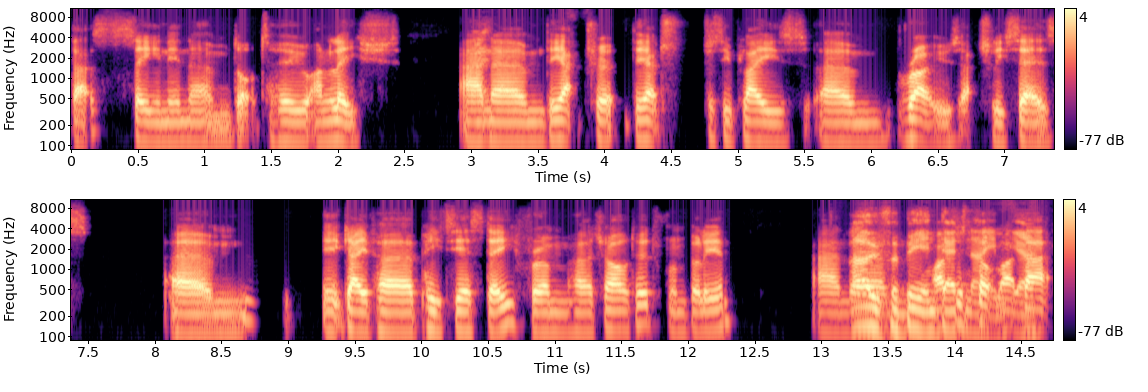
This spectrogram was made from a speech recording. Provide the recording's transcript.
that scene in um, Doctor Who Unleashed, and um, the actress the actress who plays um, Rose actually says um, it gave her PTSD from her childhood from bullying, and oh, for um, being I dead just felt like yeah. that.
